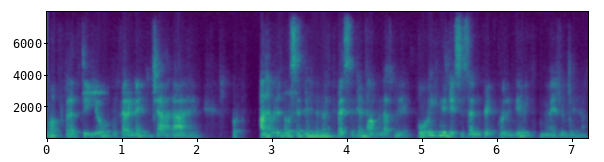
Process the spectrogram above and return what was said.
वह प्रतियोग करने जा रहा है। तो आने वाले दो से तीन दिनों पैसे के मामला में कोई भी डिसीज़न बिल्कुल भी नहीं लेना।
